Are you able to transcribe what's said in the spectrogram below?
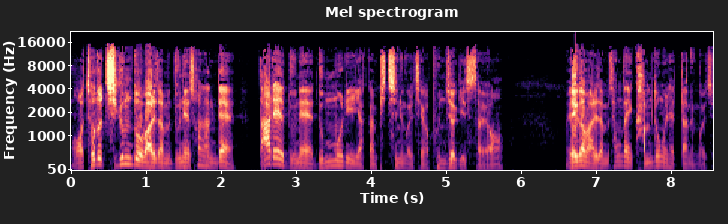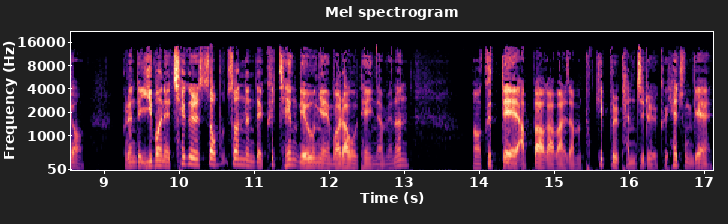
어, 저도 지금도 말하자면 눈에 선한데 딸의 눈에 눈물이 약간 비치는 걸 제가 본 적이 있어요. 애가 말하자면 상당히 감동을 했다는 거죠. 그런데 이번에 책을 써, 썼는데 그 책 내용에 뭐라고 돼 있냐면은 어, 그때 아빠가 말하자면 토끼풀 반지를 그 해준 게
